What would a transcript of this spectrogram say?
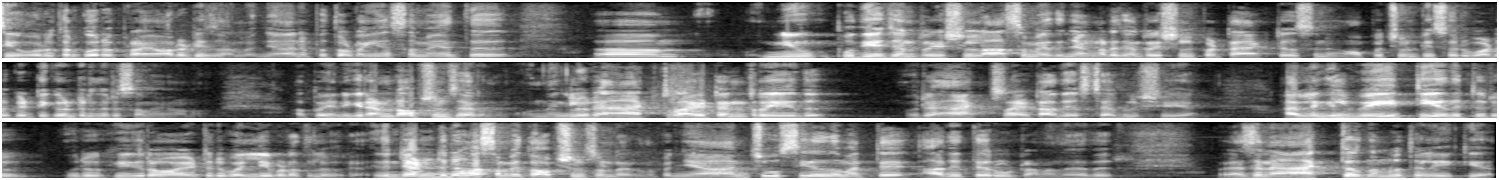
സി ഓരോരുത്തർക്ക് ഓരോ പ്രയോറിറ്റീസ് ആണല്ലോ. ഞാനിപ്പോൾ തുടങ്ങിയ സമയത്ത് ന്യൂ പുതിയ ജനറേഷനിൽ ആ സമയത്ത് ഞങ്ങളുടെ ജനറേഷനിൽപ്പെട്ട ആക്ടേഴ്സിന് ഓപ്പർച്യൂണിറ്റീസ് ഒരുപാട് കിട്ടിക്കൊണ്ടിരുന്ന ഒരു സമയമാണ്. അപ്പോൾ എനിക്ക് രണ്ട് ഓപ്ഷൻസ് ആയിരുന്നു. ഒന്നെങ്കിൽ ഒരു ആക്ടറായിട്ട് എന്റർ ചെയ്ത് ഒരു ആക്ടറായിട്ട് ആദ്യം എസ്റ്റാബ്ലിഷ് ചെയ്യുക. അല്ലെങ്കിൽ വെയിറ്റ് ചെയ്തിട്ടൊരു ഒരു ഹീറോ ആയിട്ട് ഒരു വലിയ പടത്തിൽ വരിക. ഇതിന് രണ്ടിനും ആ സമയത്ത് ഓപ്ഷൻസ് ഉണ്ടായിരുന്നു. അപ്പം ഞാൻ ചൂസ് ചെയ്തത് മറ്റേ ആദ്യത്തെ റൂട്ടാണ് അതായത് ആസ് എൻ ആക്ടർ നമ്മൾ തെളിയിക്കുക.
